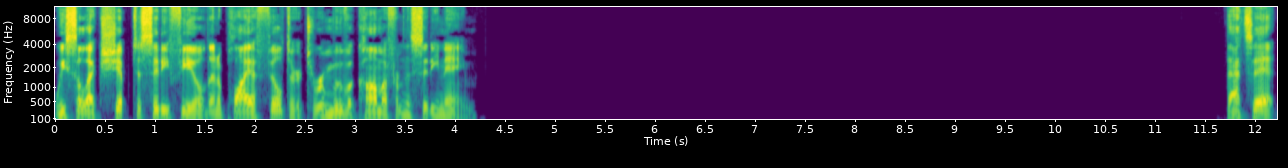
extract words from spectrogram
we select Ship to City field and apply a filter to remove a comma from the city name. That's it.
